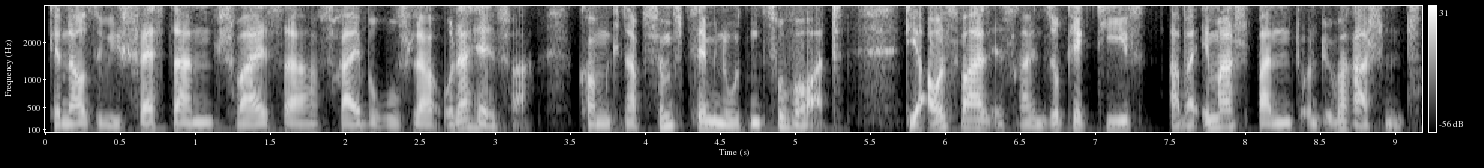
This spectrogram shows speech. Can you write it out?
genauso wie Schwestern, Schweißer, Freiberufler oder Helfer, kommen knapp 15 Minuten zu Wort. Die Auswahl ist rein subjektiv, aber immer spannend und überraschend.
